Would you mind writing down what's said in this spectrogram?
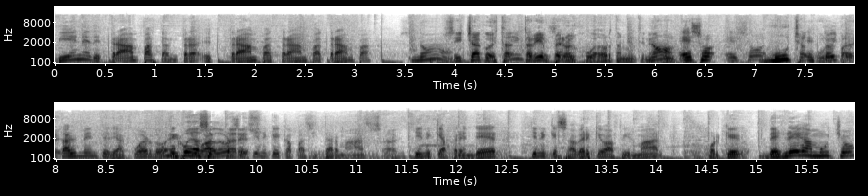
Viene de trampas, tan tra- eh, trampa, trampa, trampa. No. Sí, Chaco, está, está bien, pero el jugador también tiene No, culpa. eso, eso Mucha estoy culpa totalmente de acuerdo. ¿Cómo el jugador se eso? tiene que capacitar más, Exacto. tiene que aprender, tiene que saber qué va a firmar, porque deslega mucho,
